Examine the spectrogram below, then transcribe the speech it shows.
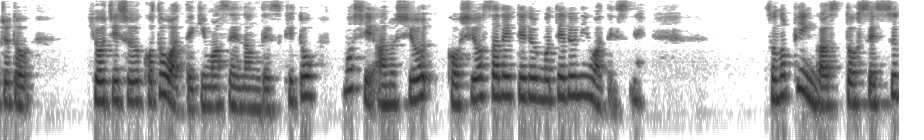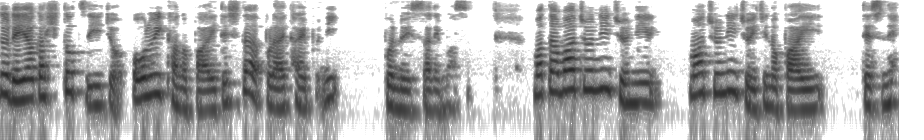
ちょっと表示することはできませんなんですけど、もしあの使用こう使用されているモデルにはですね、そのピンがと接するレイヤーが1つ以上、オール以下の場合でしたら、プライタイプに分類されます。また、バーチュ22、バーチュ21の場合ですね、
